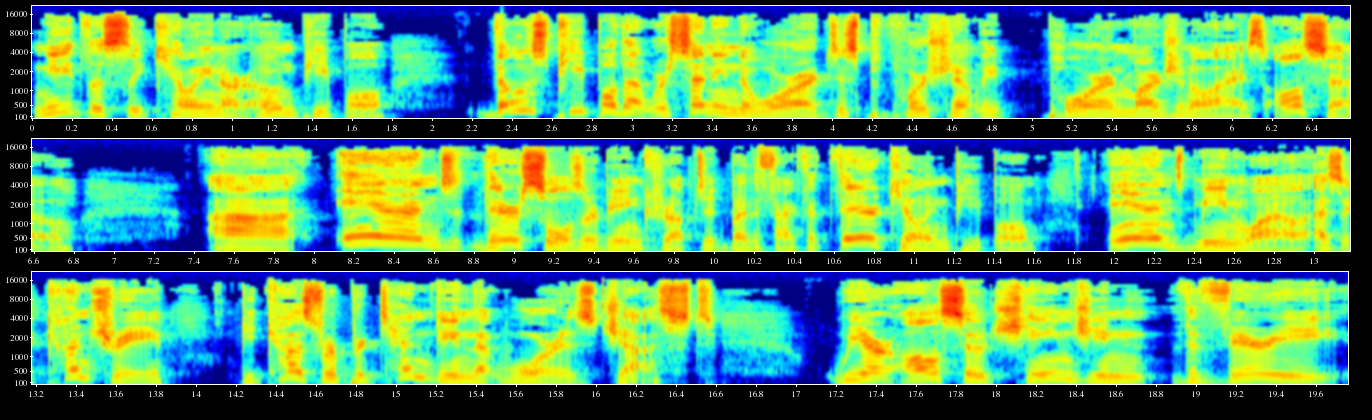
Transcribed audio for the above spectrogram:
needlessly killing our own people. Those people that we're sending to war are disproportionately poor and marginalized also. Uh, and their souls are being corrupted by the fact that they're killing people. And meanwhile, as a country, because we're pretending that war is just, we are also changing the very,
